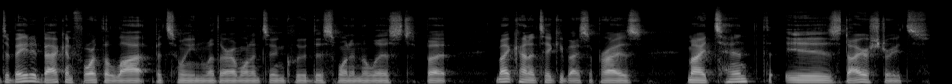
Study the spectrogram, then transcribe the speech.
debated back and forth a lot between whether I wanted to include this one in the list, but it might kind of take you by surprise. My tenth is Dire Straits,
